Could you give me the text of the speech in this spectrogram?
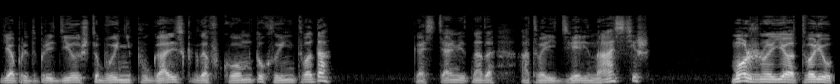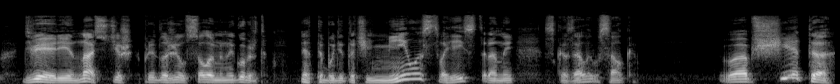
Я предупредила, чтобы вы не пугались, когда в комнату хлынет вода. Гостям ведь надо отворить двери настежь. — Можно я отворю двери настежь? — предложил соломенный Губерт. — Это будет очень мило с твоей стороны, — сказала русалка. — Вообще-то,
